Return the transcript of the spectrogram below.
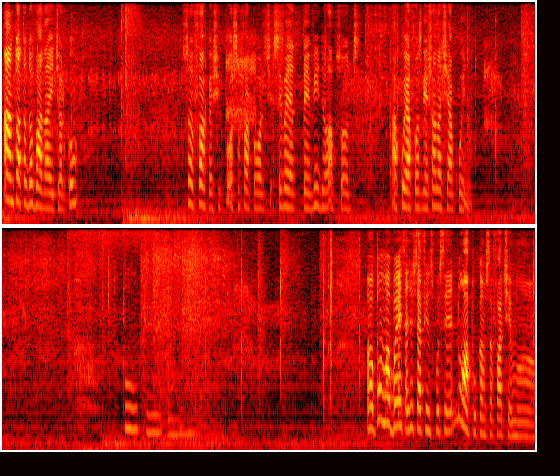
Am toată dovada aici oricum. Să facă și pot să facă orice. Se vede pe video absolut a cui a fost greșeala și a cui nu. Tu, tu, tu. Uh, Bun, mă, băieți, acestea fiind spuse, nu apucăm să facem uh,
